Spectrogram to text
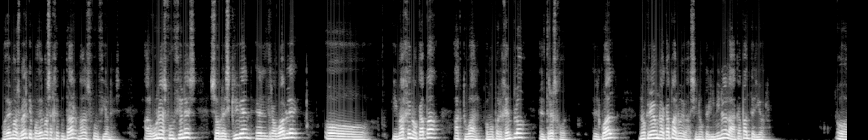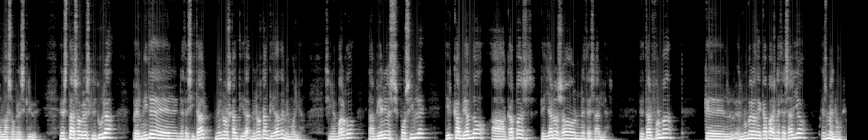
Podemos ver que podemos ejecutar más funciones. Algunas funciones sobrescriben el drawable o imagen o capa actual, como por ejemplo el threshold, el cual no crea una capa nueva, sino que elimina la capa anterior o la sobrescribe. Esta sobreescritura permite necesitar menos cantidad, menor cantidad de memoria. Sin embargo, también es posible ir cambiando a capas que ya no son necesarias, de tal forma que el, número de capas necesario es menor.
